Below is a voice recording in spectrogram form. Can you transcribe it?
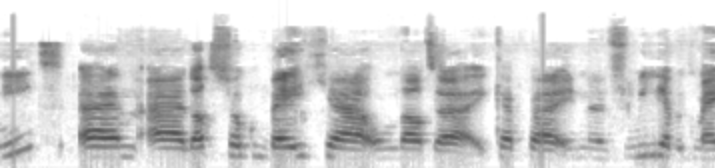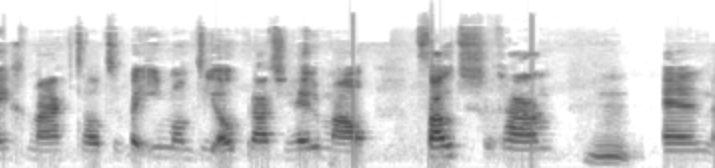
niet. En uh, dat is ook een beetje omdat uh, ik heb in de familie heb ik meegemaakt dat bij iemand die operatie helemaal fout is gegaan Mm. en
